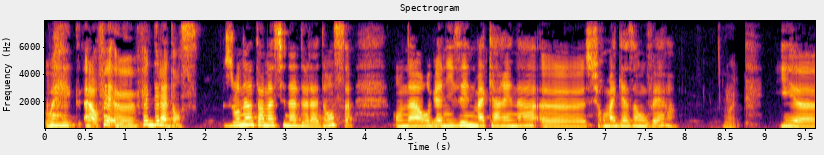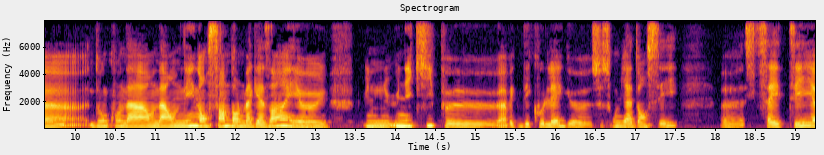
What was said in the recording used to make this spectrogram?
ouais, alors fête de la danse. Journée internationale de la danse. On a organisé une Macarena sur magasin ouvert. Ouais. Et donc, on a, on a emmené une enceinte dans le magasin et une, équipe euh, avec des collègues euh, se sont mis à danser. Euh, ça a été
